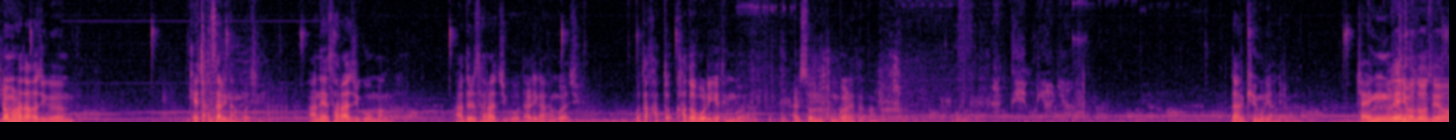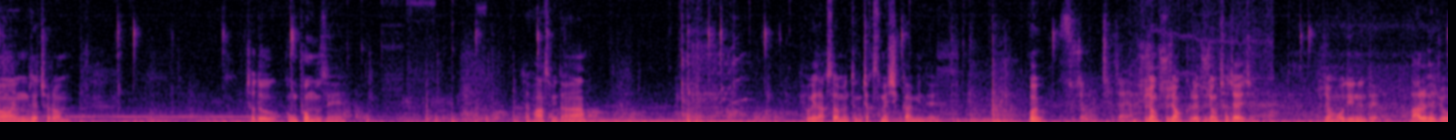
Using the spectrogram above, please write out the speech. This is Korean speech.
실험을 하다가 지금 개 작살이 난 거지. 아내 사라지고 막 아들 사라지고 난리가 난 거야 지금. 어디다 가둬, 가둬버리게 된 거야. 알 수 없는 공간에다가. 괴물이 아니야. 나는 괴물이 아니라고. 자, 앵무새님 어서 오세요. 앵무새처럼 저도 공포 무새. 자, 반갑습니다. 벽에 낙서하면 등짝 스매시감인데. 어휴, 수정을 찾아야 해. 수정, 수정. 그래, 수정 찾아야지. 수정 어디 있는데? 말을 해줘.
